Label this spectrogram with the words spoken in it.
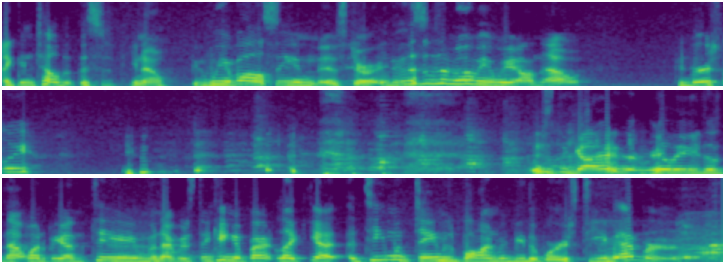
I can tell that this is, you know, we've all seen this. This is a movie we all know. Conversely, there's the guy that really does not want to be on the team. And I was thinking about, like, yeah, a team with James Bond would be the worst team ever.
